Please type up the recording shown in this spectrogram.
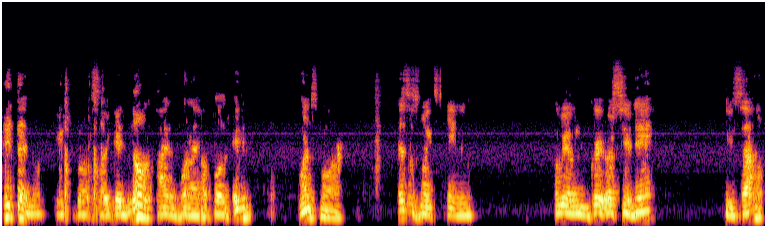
hit that notification bell so I get notified of when I upload it once more. This is Mike Gaming. Hope you have a great rest of your day. Peace out.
